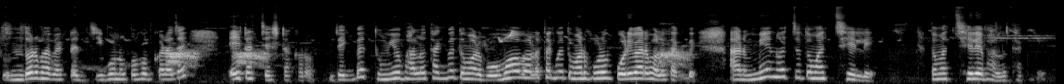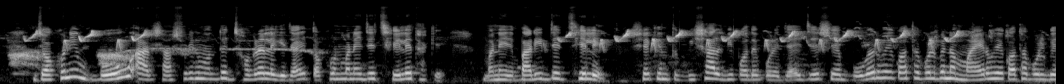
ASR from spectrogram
সুন্দরভাবে একটা জীবন উপভোগ করা যায়, এইটার চেষ্টা করো। দেখবে তুমিও ভালো থাকবে, তোমার বৌমাও ভালো থাকবে, তোমার পুরো পরিবার ভালো থাকবে। আর মেন হচ্ছে তোমার ছেলে তোমার ছেলে ভালো থাকবে। যখনই বউ আর শাশুড়ির মধ্যে ঝগড়া লেগে যায়, তখন মানে যে ছেলে থাকে মানে বাড়ির যে ছেলে, সে কিন্তু বিশাল বিপদে পড়ে যায়। যে সে বউয়ের হয়ে কথা বলবে না মায়ের হয়ে কথা বলবে,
